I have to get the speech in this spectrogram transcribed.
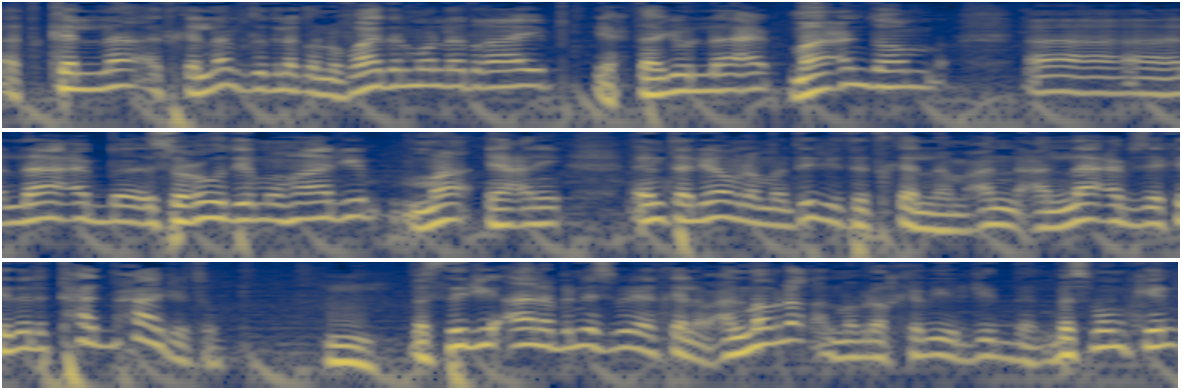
اتكلم أتكلمت قلت لك إنه فهد المولد غايب يحتاجون لاعب ما عندهم آه لاعب سعودي مهاجم. ما يعني أنت اليوم لما تيجي تتكلم عن عن لاعب زي كذا الاتحاد بحاجته. بس تجي أنا بالنسبة لي أتكلم عن المبلغ. المبلغ كبير جدا. بس ممكن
